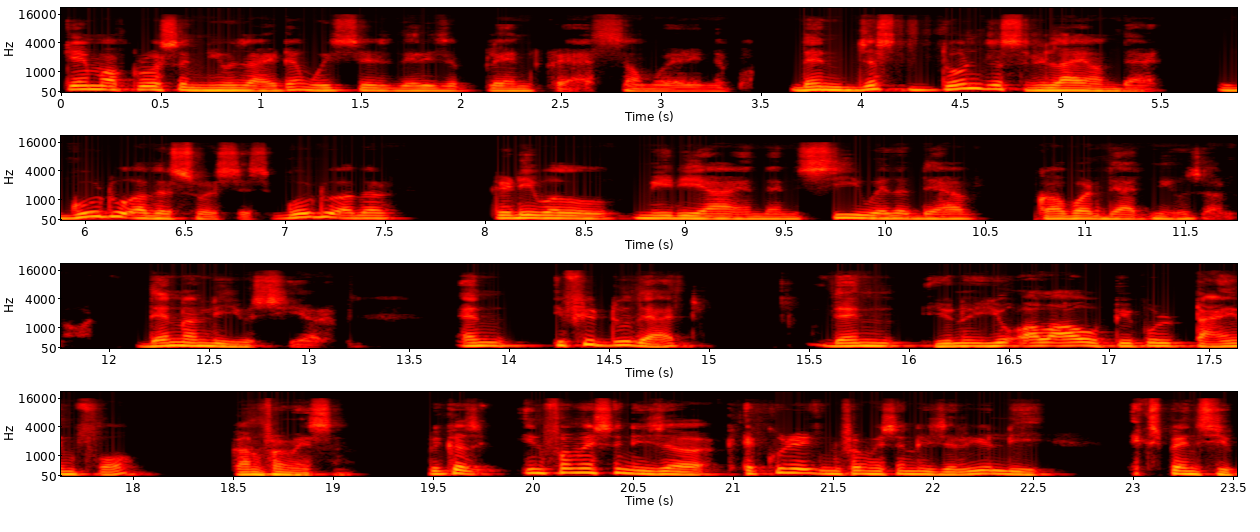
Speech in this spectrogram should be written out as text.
came across a news item which says there is a plane crash somewhere in Nepal. Then just don't just rely on that. Go to other sources, go to other credible media and then see whether they have covered that news or not. Then only you share. And if you do that, then you know you allow people time for confirmation because information is a accurate information is a really expensive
